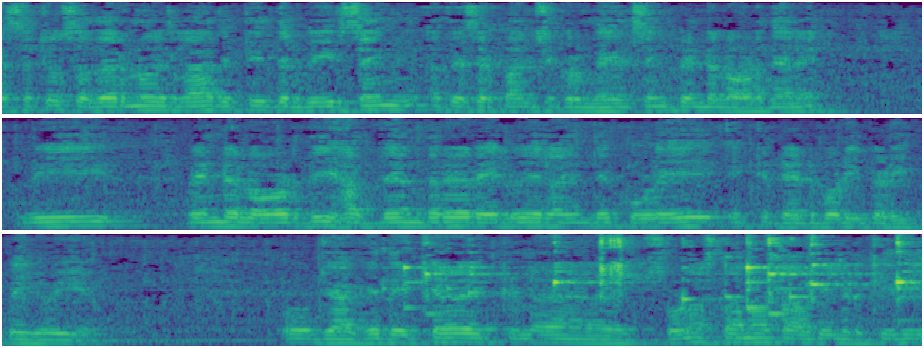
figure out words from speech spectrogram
ਐਸਐਚਓ ਸਦਰ ਨੂੰ ਇਤਲਾਹ ਦਿੱਤੀ ਦਲਵੀਰ ਸਿੰਘ ਅਤੇ ਸਰਪੰਚ ਗੁਰਮੇਲ ਸਿੰਘ ਪਿੰਡ ਲੋੜ ਨੇ ਵੀ ਪਿੰਡ ਲੋੜ ਦੀ ਹੱਦ ਦੇ ਅੰਦਰ ਰੇਲਵੇ ਲਾਈਨ ਦੇ ਕੋਲੇ ਇੱਕ ਡੈੱਡ ਬੋਡੀ ਪੜੀ ਪਈ ਹੋਈ ਹੈ। ਉਹ ਜਾ ਕੇ ਦੇਖਿਆ, ਇੱਕ 16 17 ਸਾਲ ਦੀ ਲੜਕੀ ਦੀ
